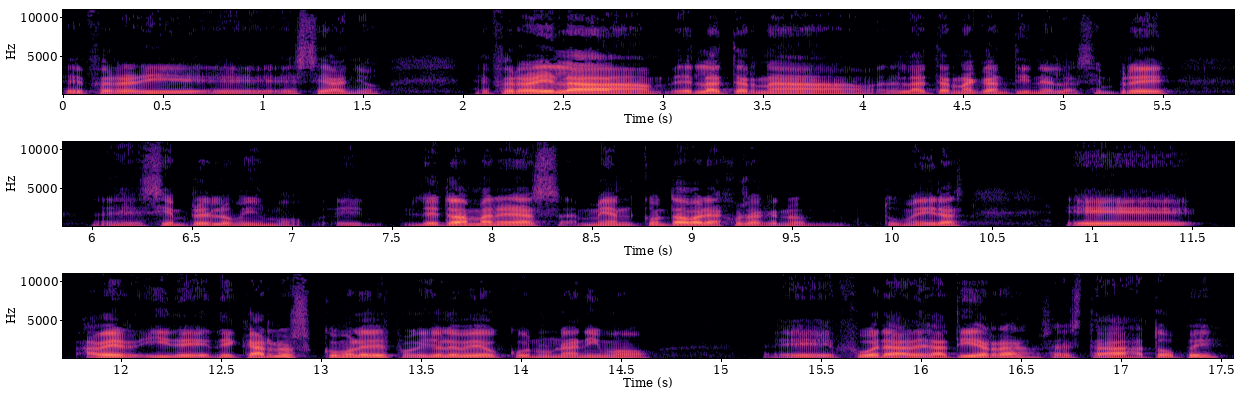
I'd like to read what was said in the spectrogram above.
eh, Ferrari eh, ese año. Ferrari es la, es la eterna, la eterna cantinela, siempre, siempre lo mismo. de todas maneras, me han contado varias cosas que no, tú me dirás. a ver, y de, de, Carlos, ¿cómo le ves? Porque yo le veo con un ánimo fuera de la tierra, o sea, está a tope.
